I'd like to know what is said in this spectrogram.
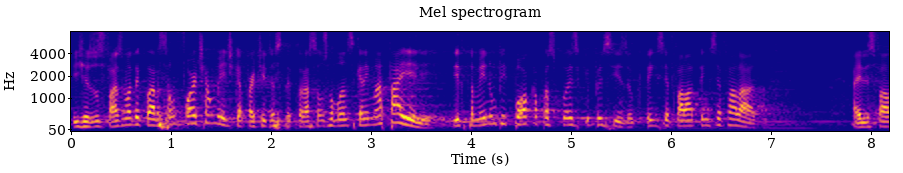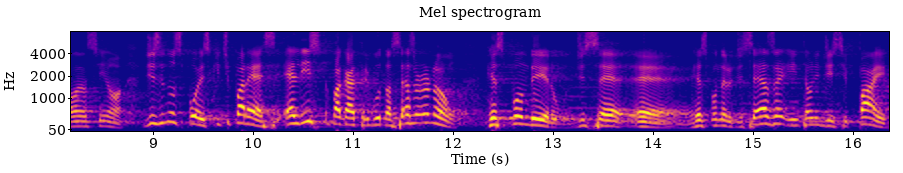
E Jesus faz uma declaração forte realmente, que a partir dessa declaração os romanos querem matar ele. Ele também não pipoca para as coisas que precisa. O que tem que ser falado, tem que ser falado. Aí eles falam assim, ó, diz-nos, pois, que te parece? É lícito pagar tributo a César ou não? Responderam, de, é, responderam de César, então ele disse, pai,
